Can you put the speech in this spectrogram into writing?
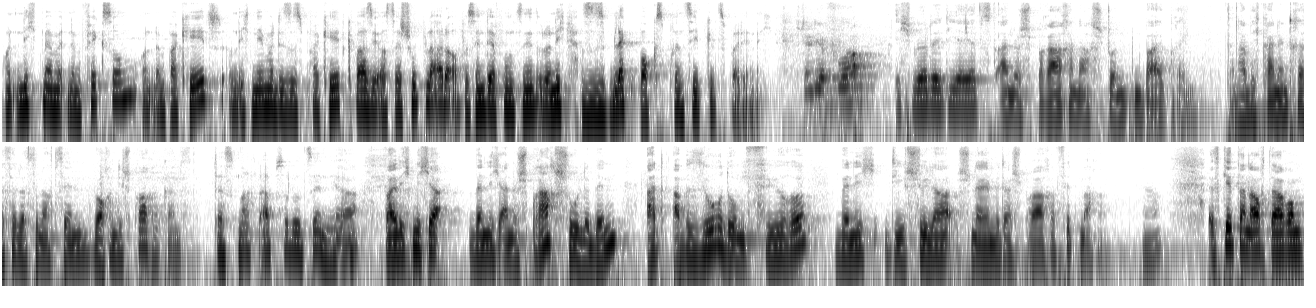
und nicht mehr mit einem Fixum und einem Paket. Und ich nehme dieses Paket quasi aus der Schublade, ob es hinterher funktioniert oder nicht. Also das Blackbox-Prinzip gibt es bei dir nicht. Stell dir vor, ich würde dir jetzt eine Sprache nach Stunden beibringen. Dann habe ich kein Interesse, dass du nach zehn Wochen die Sprache kannst. Das macht absolut Sinn, ja. ja. Weil ich mich ja, wenn ich eine Sprachschule bin, ad absurdum führe, wenn ich die Schüler schnell mit der Sprache fit mache. Ja. Es geht dann auch darum,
